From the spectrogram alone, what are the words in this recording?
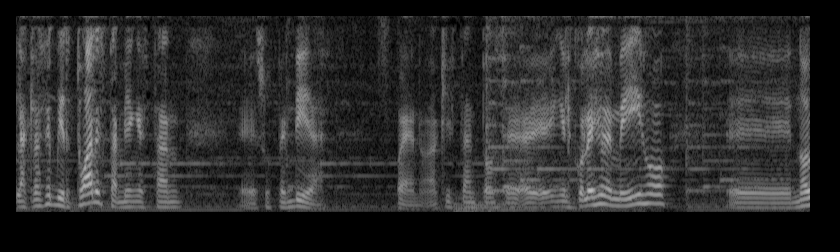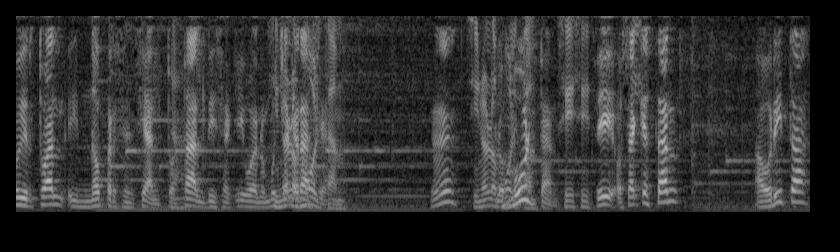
las clases virtuales también están suspendidas. Bueno, aquí está entonces. Eh, en el colegio de mi hijo eh, no virtual y no presencial. Total, dice aquí. Bueno, muchas gracias. ¿Eh? Si no los, multan. Sí, sí. Sí, o sea que están ahorita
